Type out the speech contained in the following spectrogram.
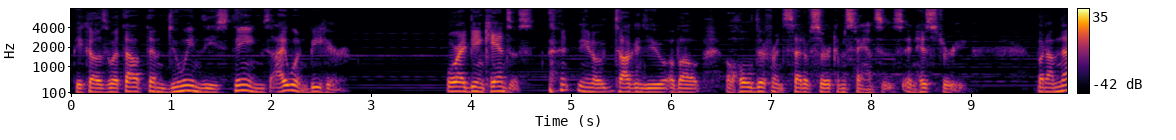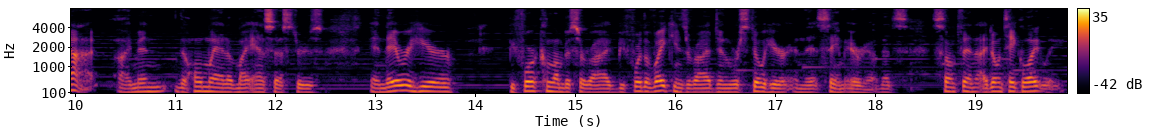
Because without them doing these things, I wouldn't be here or I'd be in Kansas, you know, talking to you about a whole different set of circumstances and history. But I'm not. I'm in the homeland of my ancestors, and they were here before Columbus arrived, before the Vikings arrived, and we're still here in that same area. That's something I don't take lightly.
